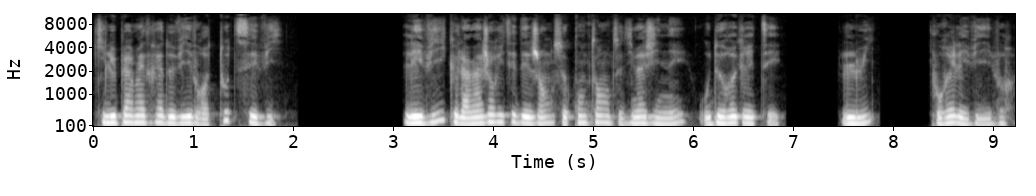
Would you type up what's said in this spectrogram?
qui lui permettrait de vivre toutes ses vies. Les vies que la majorité des gens se contentent d'imaginer ou de regretter, lui pourrait les vivre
